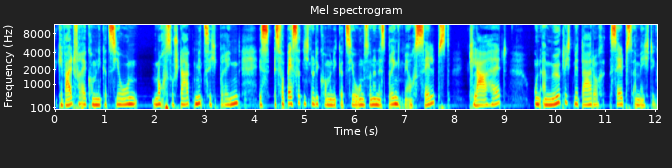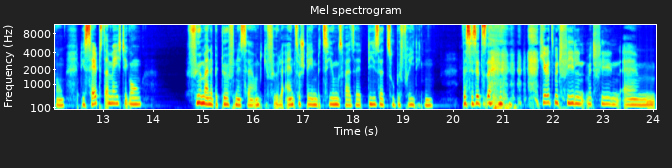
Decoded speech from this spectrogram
gewaltfreie Kommunikation noch so stark mit sich bringt, ist, es verbessert nicht nur die Kommunikation, sondern es bringt mir auch selbst Klarheit und ermöglicht mir dadurch Selbstermächtigung. Die Selbstermächtigung für meine Bedürfnisse und Gefühle einzustehen, beziehungsweise diese zu befriedigen das ist jetzt, ich habe jetzt mit vielen, mit vielen ähm,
